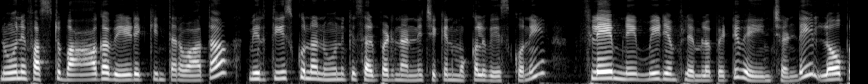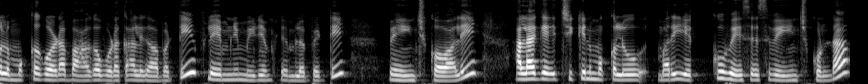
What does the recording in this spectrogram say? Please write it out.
నూనె ఫస్ట్ బాగా వేడెక్కిన తర్వాత మీరు తీసుకున్న నూనెకి సరిపడిన అన్ని చికెన్ ముక్కలు వేసుకొని ఫ్లేమ్ని మీడియం ఫ్లేమ్లో పెట్టి వేయించండి. లోపల ముక్క కూడా బాగా ఉడకాలి కాబట్టి ఫ్లేమ్ని మీడియం ఫ్లేమ్లో పెట్టి వేయించుకోవాలి. అలాగే చికెన్ ముక్కలు మరి ఎక్కువ వేసేసి వేయించకుండా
